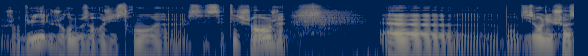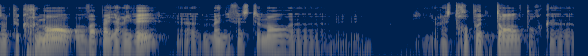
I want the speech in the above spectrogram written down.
aujourd'hui, le jour où nous enregistrons euh, cet échange. Euh, bon, disons les choses un peu crûment, on ne va pas y arriver. manifestement, il reste trop peu de temps pour qu'on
